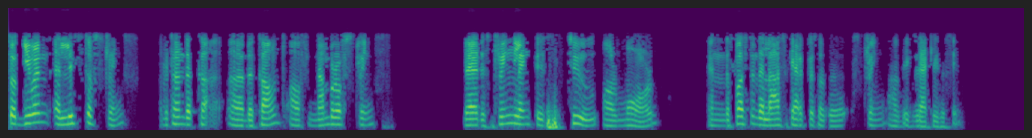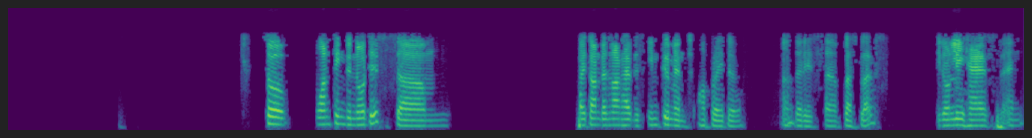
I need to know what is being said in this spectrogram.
So given a list of strings return the, uh, the count of number of strings where the string length is 2 or more and the first and the last characters of the string are exactly the same. So one thing to notice um, Python does not have this increment operator uh, that is uh, plus plus it only has an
